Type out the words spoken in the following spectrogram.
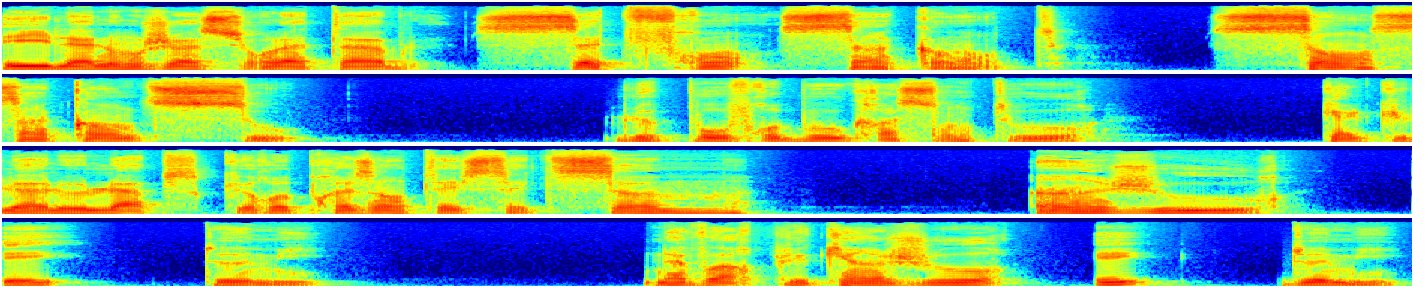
Et il allongea sur la table sept francs cinquante, cent cinquante sous. Le pauvre bougre, à son tour, calcula le laps que représentait cette somme, un jour et demi. N'avoir plus qu'un jour et demi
